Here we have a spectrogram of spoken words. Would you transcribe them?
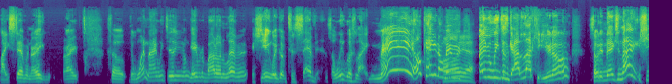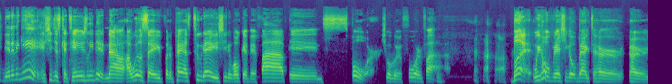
like seven or eight, right? So the one night we just, you know, gave her the bottle at eleven, and she didn't wake up to seven. So we was like, man, okay, you know, oh, maybe Oh yeah. maybe we just got lucky, you know? So the next night she did it again and she just continuously did it. Now I will say for the past two days she done woke up at five and four. She woke up at four and five. Mm. But we hoping that she go back to her her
